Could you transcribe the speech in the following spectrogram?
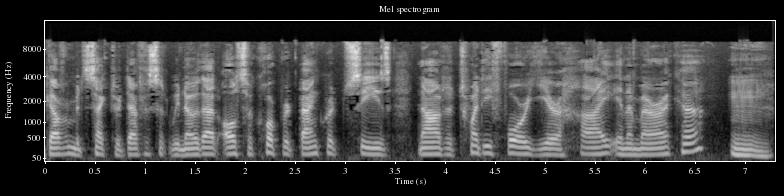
government sector deficit. We know that. Also, corporate bankruptcies now at a 24 year high in America. Mm.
